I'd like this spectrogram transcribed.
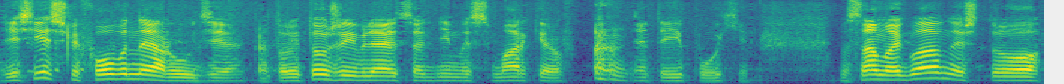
Здесь есть шлифованные орудия, которые тоже являются одним из маркеров этой эпохи. Но самое главное, что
